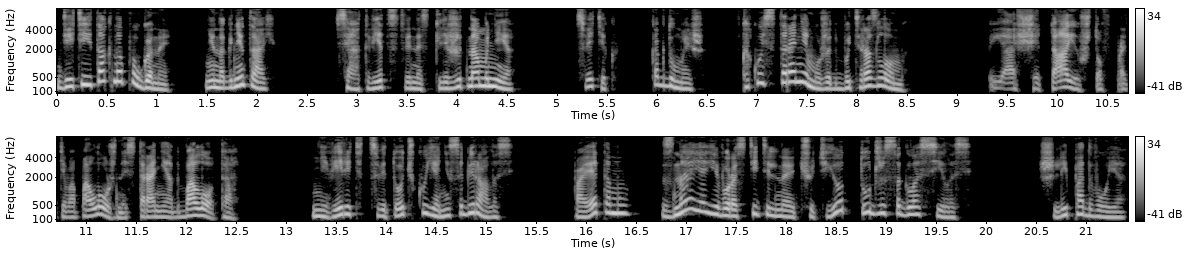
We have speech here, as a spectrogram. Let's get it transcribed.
дети и так напуганы. Не нагнетай. Вся ответственность лежит на мне. Цветик, как думаешь, в какой стороне может быть разлом?» «Я считаю, что в противоположной стороне от болота». Не верить цветочку я не собиралась. Поэтому, зная его растительное чутье, тут же согласилась. Шли по двое.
